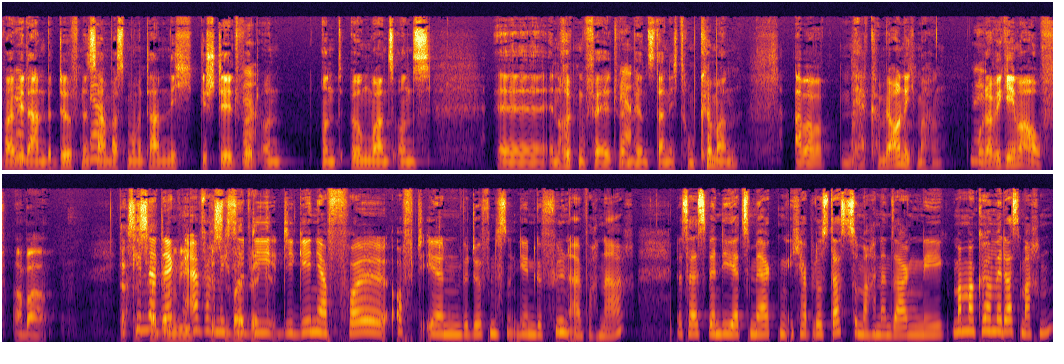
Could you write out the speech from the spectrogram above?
weil wir da ein Bedürfnis haben, was momentan nicht gestillt wird und, und irgendwann uns äh, in den Rücken fällt, wenn wir uns da nicht drum kümmern. Aber mehr können wir auch nicht machen. Nee. Oder wir geben auf. Aber das Kinder halt denken ein einfach nicht so, die, die gehen ja voll oft ihren Bedürfnissen und ihren Gefühlen einfach nach. Das heißt, wenn die jetzt merken, ich habe Lust, das zu machen, dann sagen die, Mama, können wir das machen?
